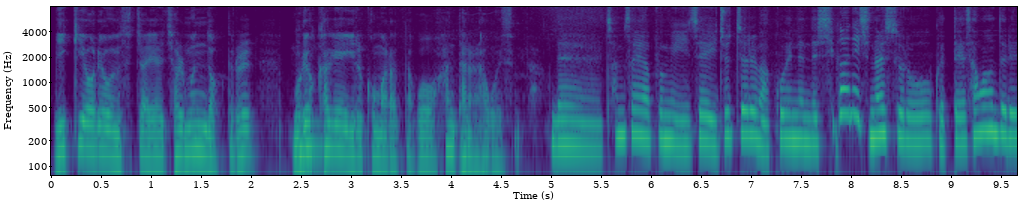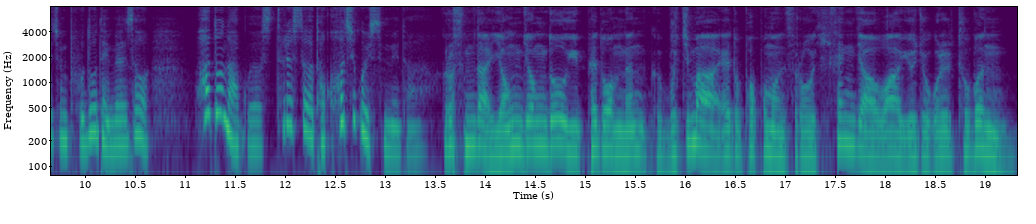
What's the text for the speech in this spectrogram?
믿기 어려운 숫자의 젊은 넋들을 무력하게 잃고 말았다고 한탄을 하고 있습니다. 네, 참사의 아픔이 이제 2주째를 맞고 있는데 시간이 지날수록 그때 상황들이 좀 보도되면서 화도 나고요. 스트레스가 더 커지고 있습니다. 그렇습니다. 영정도 위패도 없는 그 묻지마 에도 퍼포먼스로 희생자와 유족을 두 번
